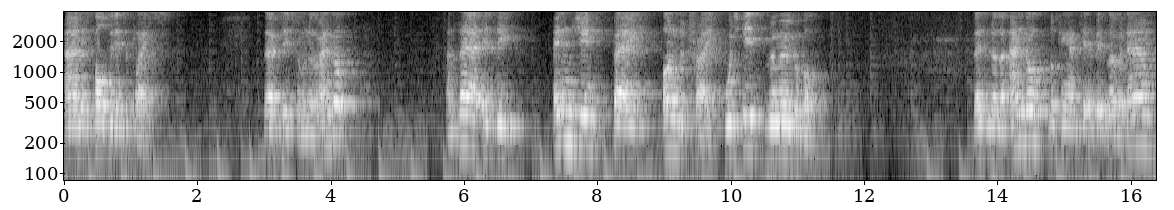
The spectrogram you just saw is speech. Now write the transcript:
and it's bolted into place. There it is from another angle. And there is the engine bay under tray, which is removable. There's another angle, looking at it a bit lower down.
